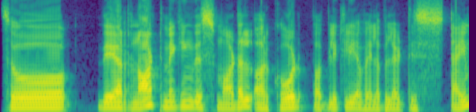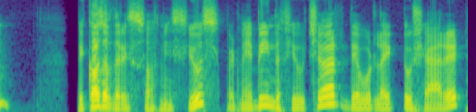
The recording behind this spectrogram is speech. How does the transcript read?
So they are not making this model or code publicly available at this time because of the risks of misuse, but maybe in the future they would like to share it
